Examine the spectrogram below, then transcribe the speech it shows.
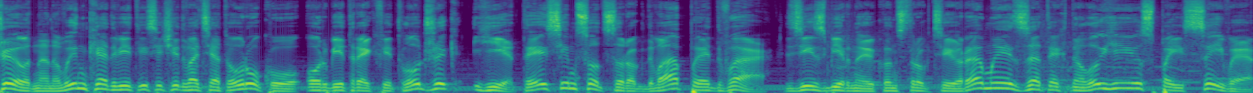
Ще одна новинка 2020 року Orbitrek FitLogic ET742P2 зі збірною конструкцією рами за технологією Space Saver.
